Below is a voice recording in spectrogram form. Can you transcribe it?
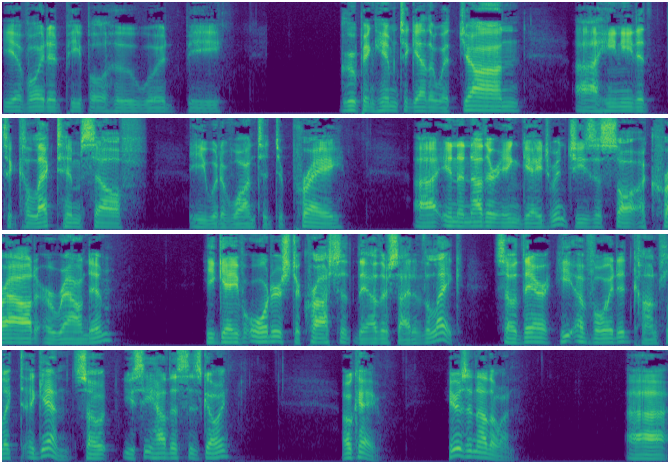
He avoided people who would be grouping him together with John. Uh, he needed to collect himself. He would have wanted to pray. Uh, in another engagement, Jesus saw a crowd around him. He gave orders to cross to the other side of the lake. So there he avoided conflict again. So you see how this is going? Okay, here's another one. Uh,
